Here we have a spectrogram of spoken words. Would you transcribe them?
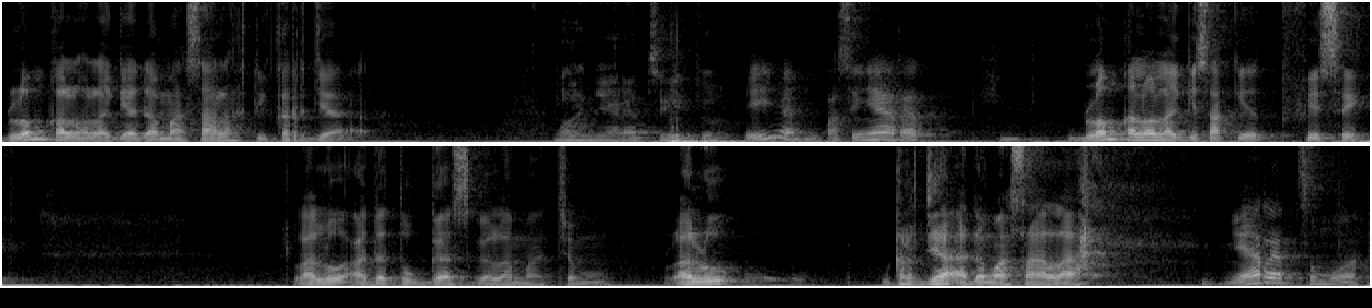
belum kalau lagi ada masalah di kerja Wah nyeret sih itu. Iya, pasti nyeret. Belum kalau lagi sakit fisik. Lalu ada tugas segala macem. Lalu kerja ada masalah. nyeret semua.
